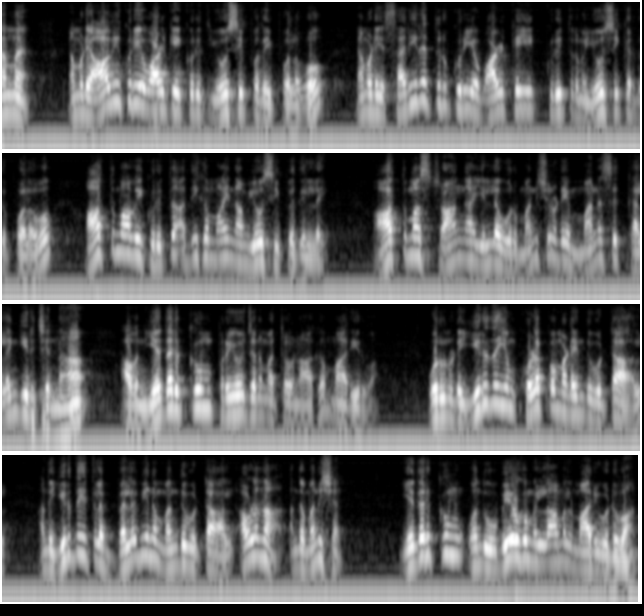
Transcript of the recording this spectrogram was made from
நம்ம நம்முடைய ஆவிக்குரிய வாழ்க்கை குறித்து யோசிப்பதை போலவோ நம்முடைய சரீரத்திற்குரிய வாழ்க்கையை குறித்து நம்ம யோசிக்கிறது போலவோ ஆத்மாவை குறித்து அதிகமாய் நாம் யோசிப்பதில்லை. ஆத்மா ஸ்ட்ராங்கா இல்ல ஒரு மனுஷனுடைய மனசு கலங்கிருச்சுன்னா அவன் எதற்கும் பிரயோஜனமற்றவனாக மாறிடுவான். ஒருவனுடைய இருதயம் குழப்பமடைந்து விட்டால் அந்த இருதயத்துல பலவீனம் வந்து விட்டால் அவ்வளவுதான் அந்த மனுஷன். எதற்கும் வந்து உபயோகம் இல்லாமல் மாறி விடுவான்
